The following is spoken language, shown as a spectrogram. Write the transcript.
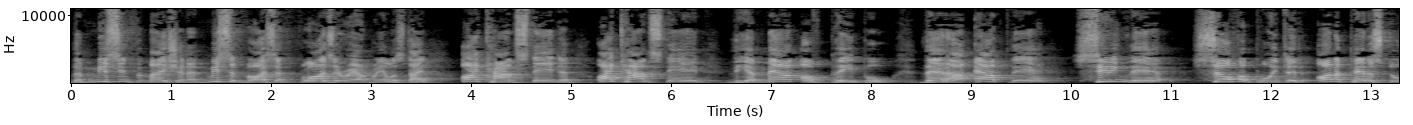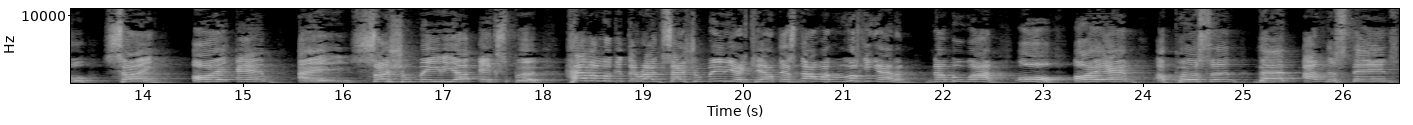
the misinformation and misadvice that flies around real estate. I can't stand it. I can't stand the amount of people that are out there sitting there self appointed on a pedestal saying, I am a social media expert. Have a look at their own social media account. There's no one looking at them. Number one. Or I am a person that understands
